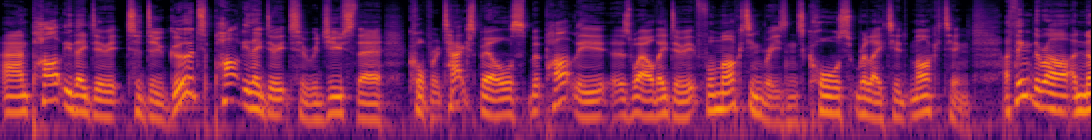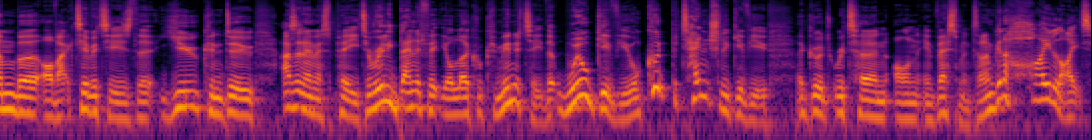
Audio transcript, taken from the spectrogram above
And partly they do it to do good, partly they do it to reduce their corporate tax bills, but partly as well they do it for marketing reasons, cause related marketing. I think there are a number of activities that you can do as an MSP to really benefit your local community that will give you or could potentially give you a good return on investment. And I'm going to highlight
